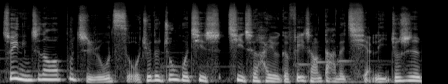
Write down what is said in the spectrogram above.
所以您知道吗？不止如此，我觉得中国汽车汽车还有一个非常大的潜力，就是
